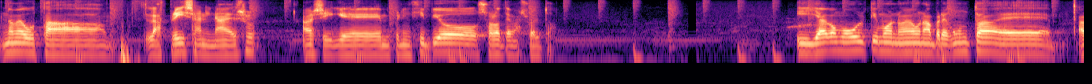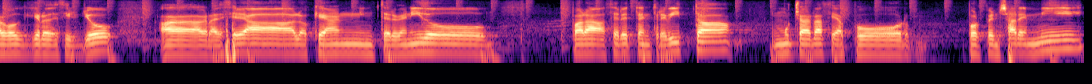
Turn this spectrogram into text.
no me gusta las prisas ni nada de eso. Así que en principio solo temas sueltos. Y ya como último, no es una pregunta, es algo que quiero decir yo. Agradecer a los que han intervenido para hacer esta entrevista. Muchas gracias por, por pensar en mí.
